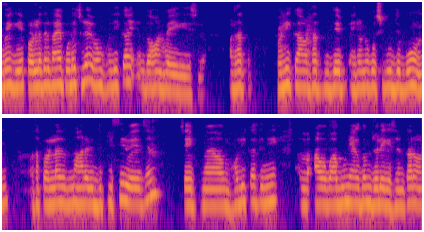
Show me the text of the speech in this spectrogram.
উড়ে গিয়ে প্রহ্লাদের গায়ে পড়েছিল এবং হোলিকা দহন হয়ে গিয়েছিল। অর্থাৎ হোলিকা, অর্থাৎ যে হিরণ্যকশিপুর যে বোন, অর্থাৎ প্রহ্লাদ মহারাজের যে পিসি রয়েছেন, সেই হোলিকা তিনি আগুনে একদম জ্বলে গেছিলেন। কারণ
